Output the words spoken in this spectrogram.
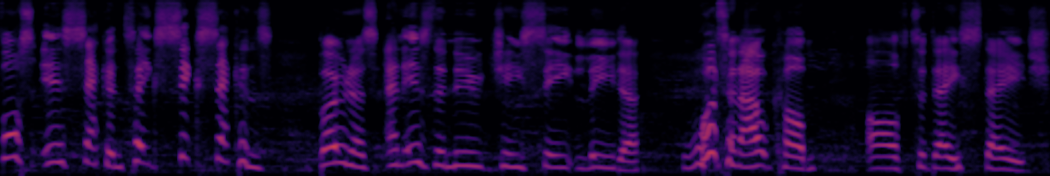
Vos is second, takes six seconds bonus and is the new GC leader. What an outcome of today's stage.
